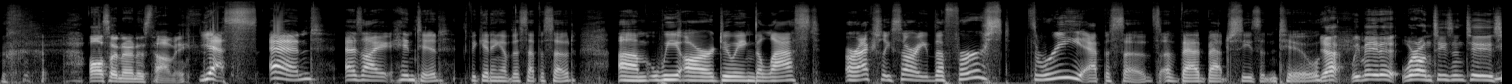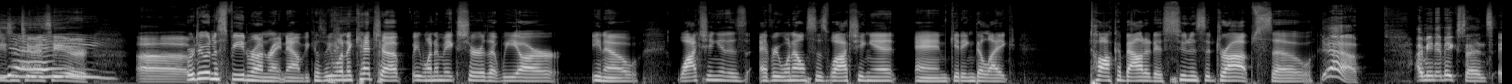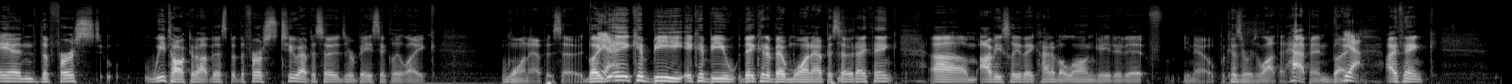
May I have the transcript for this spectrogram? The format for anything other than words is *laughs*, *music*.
Also known as Tommy. Yes, and as I hinted at the beginning of this episode, um, we are doing the last, or actually, sorry, the first three episodes of Bad Batch season two. Yeah, we made it. We're on season two. Season two is here. Uh, We're doing a speed run right now because we want to catch up. We want to make sure that we are, you know, watching it as everyone else is watching it and getting to like talk about it as soon as it drops. So yeah. I mean, it makes sense. And the first, we talked about this, but the first two episodes are basically like one episode. Like Yeah. it could be, it could be, they could have been one episode, I think. Um, obviously, they kind of elongated it, you know, because there was a lot that happened. But Yeah. I think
